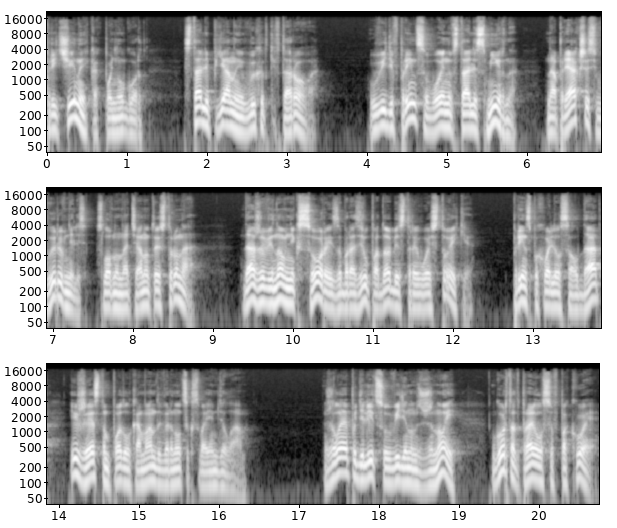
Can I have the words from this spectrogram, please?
Причиной, как понял Горд, стали пьяные выходки второго. Увидев принца, воины встали смирно, напрягшись, выровнялись, словно натянутая струна. Даже виновник ссоры изобразил подобие строевой стойки. Принц похвалил солдат и жестом подал команду вернуться к своим делам. Желая поделиться увиденным с женой, Горд отправился в покое,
